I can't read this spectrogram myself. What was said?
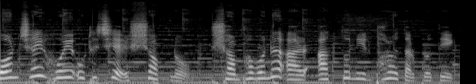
বনসাই হয়ে উঠেছে স্বপ্ন, সম্ভাবনা আর আত্মনির্ভরতার প্রতীক।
